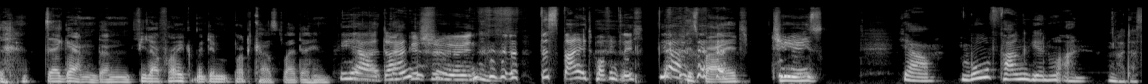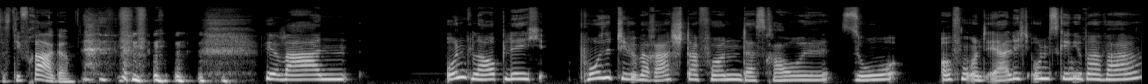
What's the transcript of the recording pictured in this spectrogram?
Sehr gern. Dann viel Erfolg mit dem Podcast weiterhin. Ja, ja danke schön. Bis bald, hoffentlich. Ja. Bis bald. Tschüss. Ja, wo fangen wir nur an? Ja, das ist die Frage. wir waren unglaublich positiv überrascht davon, dass Raul so offen und ehrlich uns gegenüber war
